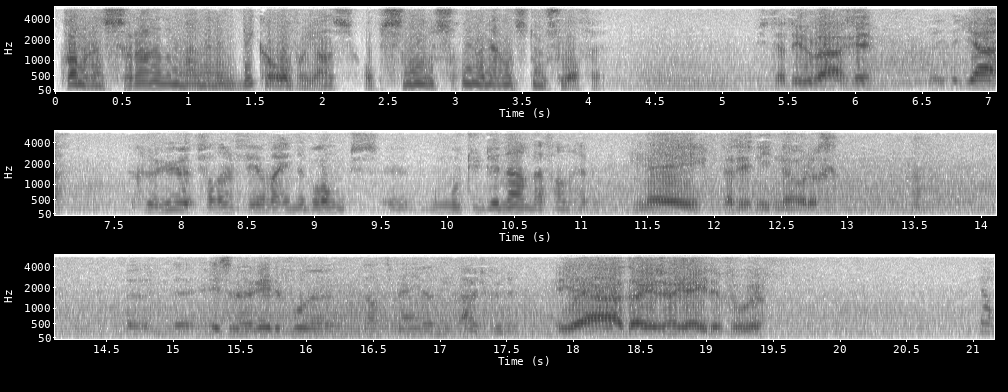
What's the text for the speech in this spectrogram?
kwam er een schrale man in een dikke overjas op sneeuwschoenen naar ons toe sloffen. Is dat uw wagen? Ja, gehuurd van een firma in de Bronx. Uh, moet u de naam daarvan hebben? Nee, dat is niet nodig. Uh, is er een reden voor dat wij er niet uit kunnen? Ja, daar is een reden voor. Nou,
